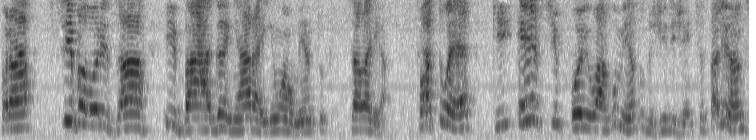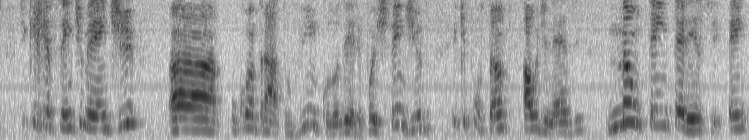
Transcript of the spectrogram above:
para se valorizar e ganhar aí um aumento salarial. Fato é que este foi o argumento dos dirigentes italianos de que recentemente ah, o contrato, o vínculo dele foi estendido e que, portanto, a Udinese não tem interesse em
